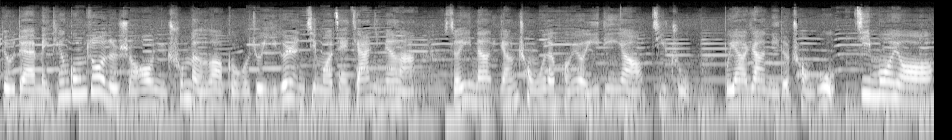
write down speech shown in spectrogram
对不对？每天工作的时候，你出门了，狗狗就一个人寂寞在家里面啦。所以呢，养宠物的朋友一定要记住，不要让你的宠物寂寞哟。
